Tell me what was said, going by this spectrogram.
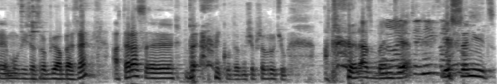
y, mówi, że zrobiła bezę, a teraz, y, be, kurde, bym się przewrócił, a teraz będzie, jeszcze nic, a jeszcze nic,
